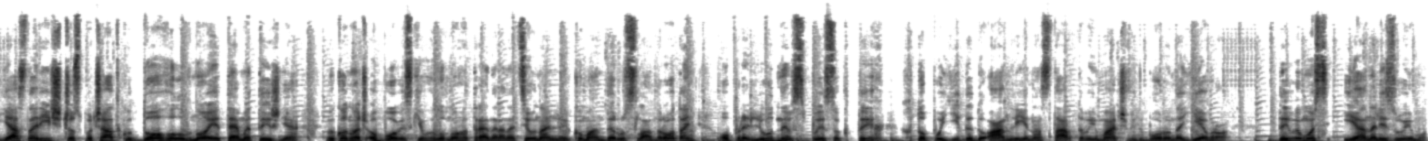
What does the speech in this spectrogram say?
Ясна річ, що спочатку до головної теми тижня виконувач обов'язків головного тренера національної команди Руслан Ротань оприлюднив список тих, хто поїде до Англії на стартовий матч відбору на євро. Дивимось і аналізуємо.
